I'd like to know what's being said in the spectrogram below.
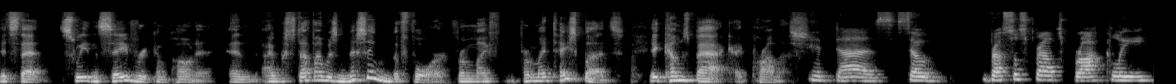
It's that sweet and savory component, and I stuff I was missing before from my from my taste buds. It comes back, I promise. It does. So Brussels sprouts, broccoli,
